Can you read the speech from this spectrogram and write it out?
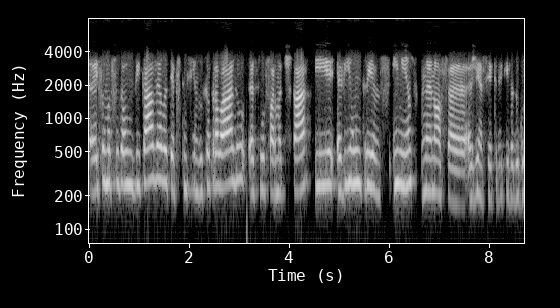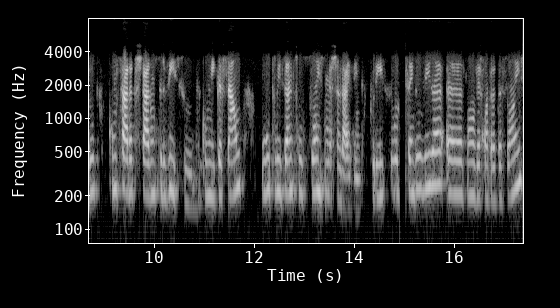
E foi uma fusão inevitável, até porque conhecíamos o seu trabalho, a sua forma de estar e havia um interesse imenso na nossa agência criativa do grupo começar a prestar um serviço de comunicação utilizando soluções de merchandising. Por isso, sem dúvida, uh, vão haver contratações,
